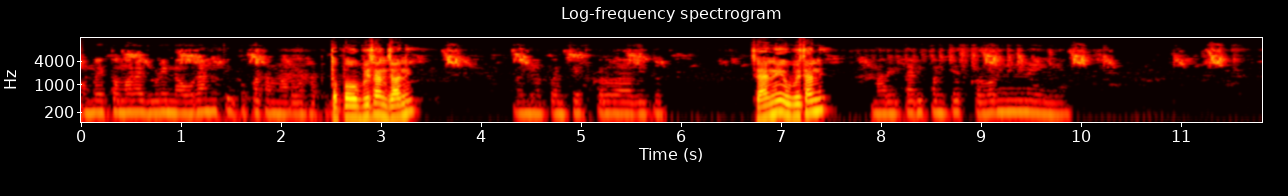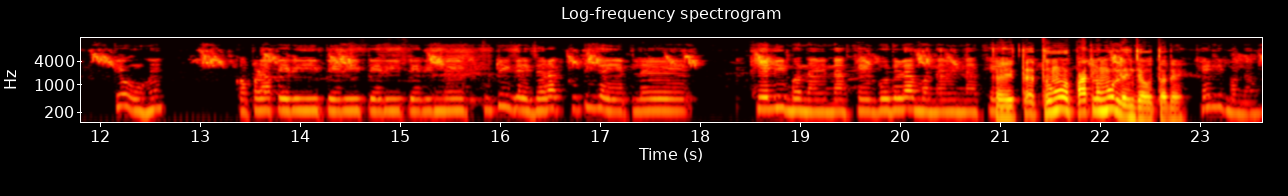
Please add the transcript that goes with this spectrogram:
અમે તમારા જોડે નવરા નથી ગપાટા મારવા હતા તો પછી ઊભી થાય ને જાની? અહીંયા પંચાયત કરવા આવી તો. જાની ઊભી થાય ને મારી તારી પંચાયત કરવાની નહીં અહીંયા. કેવું હે? કપડાં પહેરી પહેરી પહેરી પહેરીને તૂટી જાય જરાક તૂટી જાય એટલે થેલી બનાવી નાખે ગોદડા બનાવી નાખે. તો એ તો તું હું પાટલું હું લઈને જાઉં તારે થેલી બનાવે.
